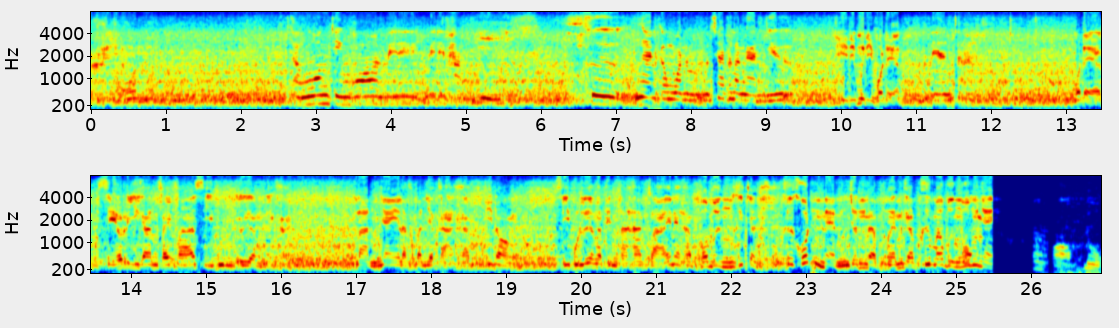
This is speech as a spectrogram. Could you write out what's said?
กายนอนเนาะแต่ง่วงจริงเพราะว่ามันไม่ได้ไม่ได้พักเออคืองานกลางวันมันใช้พลังงานเยอะดีที่มื้อนี้บ่แดดแม่นจ้ะบ่แดดเสรีการไฟฟ้าสีบุญเรืองนะครับลานใหญ่ล่ะครับบรรยากาศครับ พี่น้องสีบุญเรืองก็เป็นทหารหลายนะครับมาเบิ่งคือจะคือคนแน่นจนแบบเหมือนกับคือมาเบิ่งวงใหญ่หอบลูก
